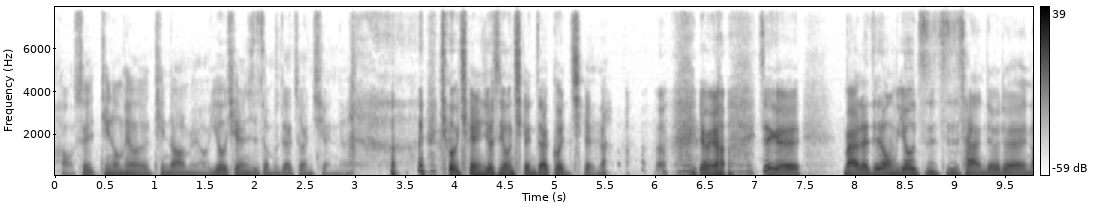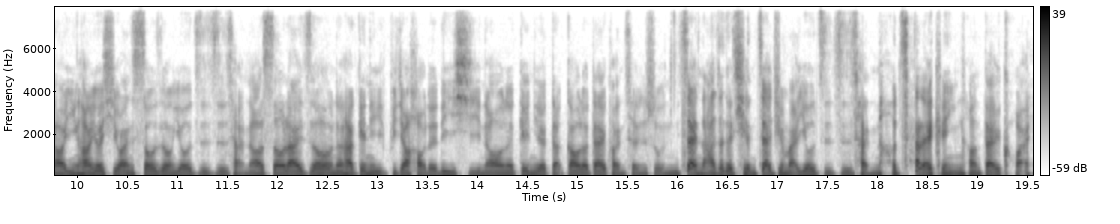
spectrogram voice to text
好，所以听众朋友听到了没有？有钱人是怎么在赚钱的？有钱人就是用钱在滚钱啊，有没有？这个。买了这种优质资产，对不对？然后银行又喜欢收这种优质资产，然后收来之后呢，他给你比较好的利息，然后呢，给你的贷高的贷款成数，你再拿这个钱再去买优质资产，然后再来跟银行贷款，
